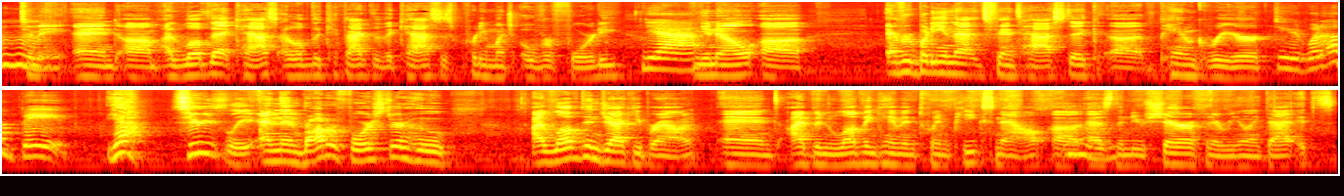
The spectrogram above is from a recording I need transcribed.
Mm-hmm. to me, and um, I love that cast. I love the fact that the cast is pretty much over forty. Yeah. You know, uh, everybody in that is fantastic. Uh, Pam Grier. Dude, what a babe. Yeah, seriously. And then Robert Forster, who I loved in Jackie Brown, and I've been loving him in Twin Peaks now uh, Mm-hmm. as the new sheriff and everything like that. It's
